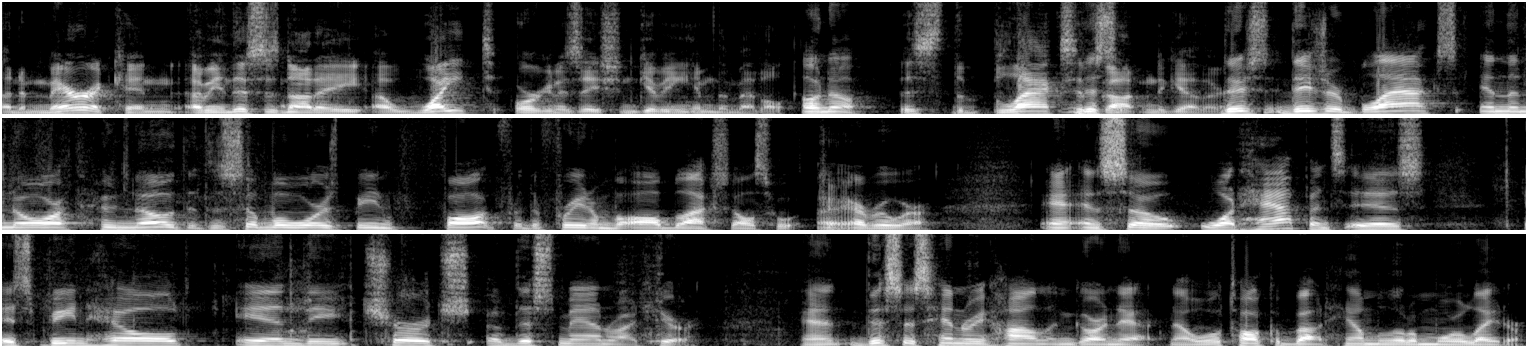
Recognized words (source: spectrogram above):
an American. I mean, this is not a, a white organization giving him the medal. Oh no. This the blacks have This- gotten together. These, these are blacks in the North who know that the Civil War is being fought for the freedom of all blacks elsewhere, uh, everywhere. And, and so what happens is it's being held in the church of this man right here. And this is Henry Highland Garnet. Now, we'll talk about him a little more later.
